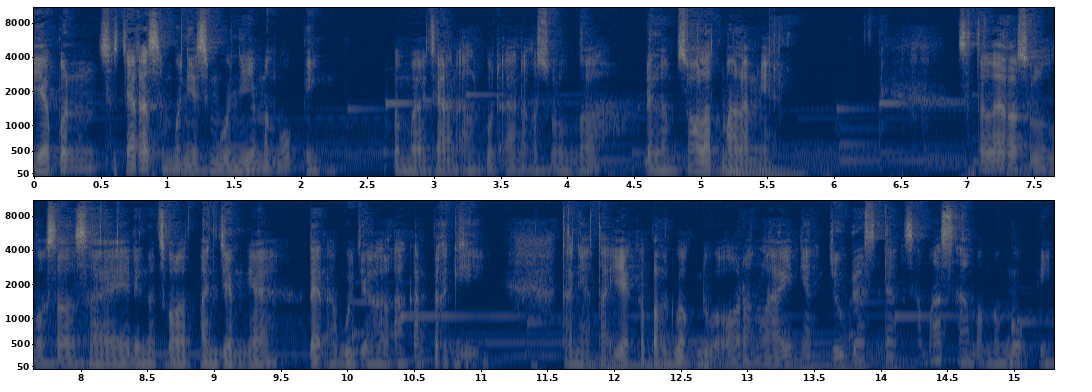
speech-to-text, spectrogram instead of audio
Ia pun secara sembunyi-sembunyi menguping pembacaan Al-Quran Rasulullah dalam sholat malamnya. Setelah Rasulullah selesai dengan sholat panjangnya dan Abu Jahal akan pergi, ternyata ia kepergok dua orang lain yang juga sedang sama-sama menguping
